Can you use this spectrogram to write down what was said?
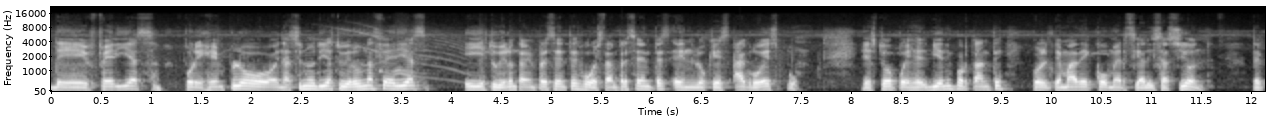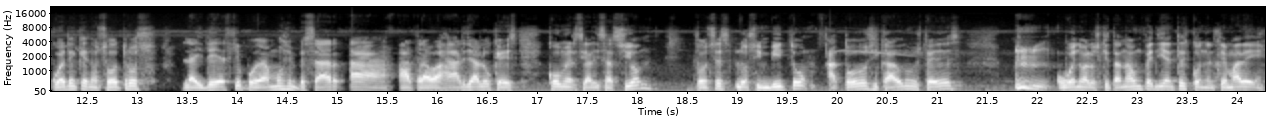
de ferias. Por ejemplo, en hace unos días tuvieron unas ferias y estuvieron también presentes o están presentes en lo que es Agroexpo. Esto pues es bien importante por el tema de comercialización. Recuerden que nosotros la idea es que podamos empezar a, trabajar ya lo que es comercialización. Entonces los invito a todos y cada uno de ustedes, o bueno, a los que están aún pendientes con el tema de,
